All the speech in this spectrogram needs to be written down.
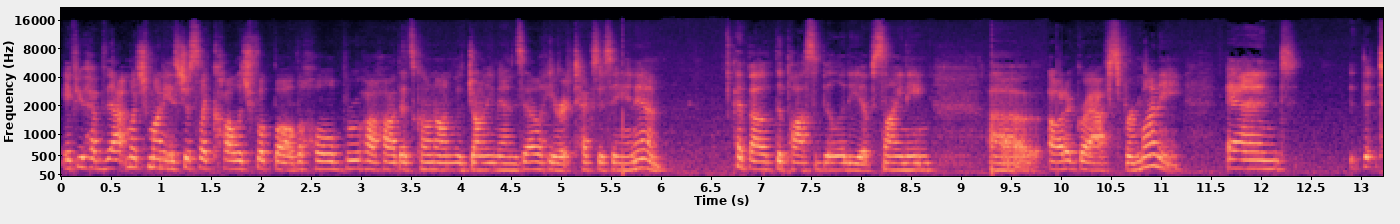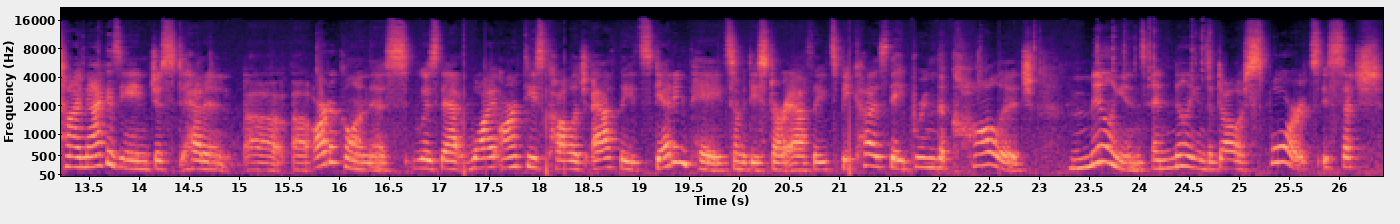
if you have that much money, it's just like college football, the whole brouhaha that's going on with Johnny Manziel here at Texas A&M about the possibility of signing uh, autographs for money, and Time Magazine just had an uh, uh, article on this. Was that why aren't these college athletes getting paid? Some of these star athletes because they bring the college millions and millions of dollars. Sports is such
